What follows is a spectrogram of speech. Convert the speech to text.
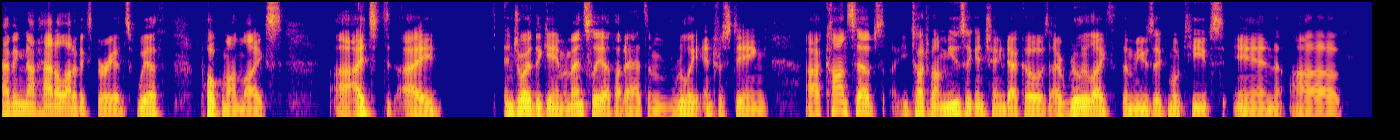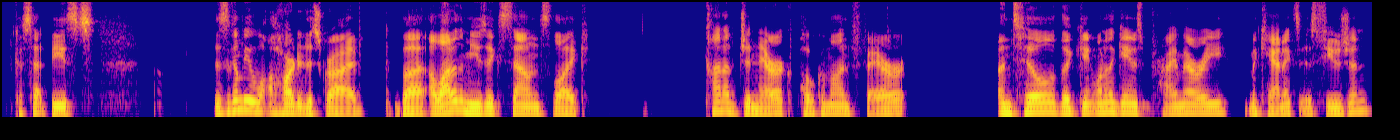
having not had a lot of experience with Pokemon likes, uh, I I enjoyed the game immensely. I thought it had some really interesting uh, concepts. You talked about music and Chained Echoes. I really liked the music motifs in uh, Cassette Beasts. This is going to be hard to describe, but a lot of the music sounds like kind of generic Pokemon fare until the game one of the game's primary mechanics is fusion.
